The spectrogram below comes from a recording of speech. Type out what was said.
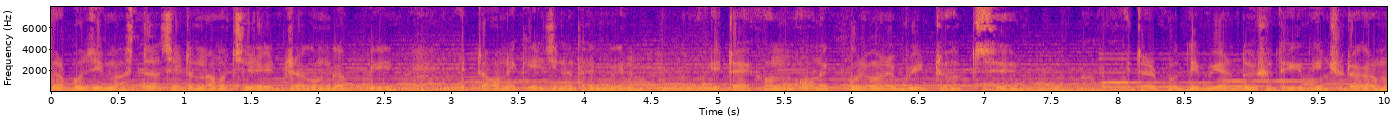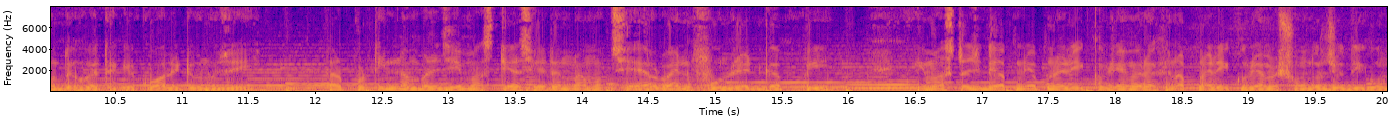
তারপর যে মাছটা আছে, এটার নাম হচ্ছে রেড ড্রাগন গাপ্পি এটা অনেকেই জেনে থাকবেন। এটা এখন অনেক পরিমাণে ব্রিড হচ্ছে। এটার প্রতি পেয়ার দুইশো থেকে তিনশো টাকার মধ্যে হয়ে থাকে কোয়ালিটি অনুযায়ী। তারপর তিন নম্বরে যে মাছটি আছে, এটার নাম হচ্ছে অ্যালবাইন ফুল রেড গাপ্পি এই মাছটা যদি আপনি আপনার একুরিয়ামে রাখেন, আপনার একুরিয়ামের সৌন্দর্য দ্বিগুণ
